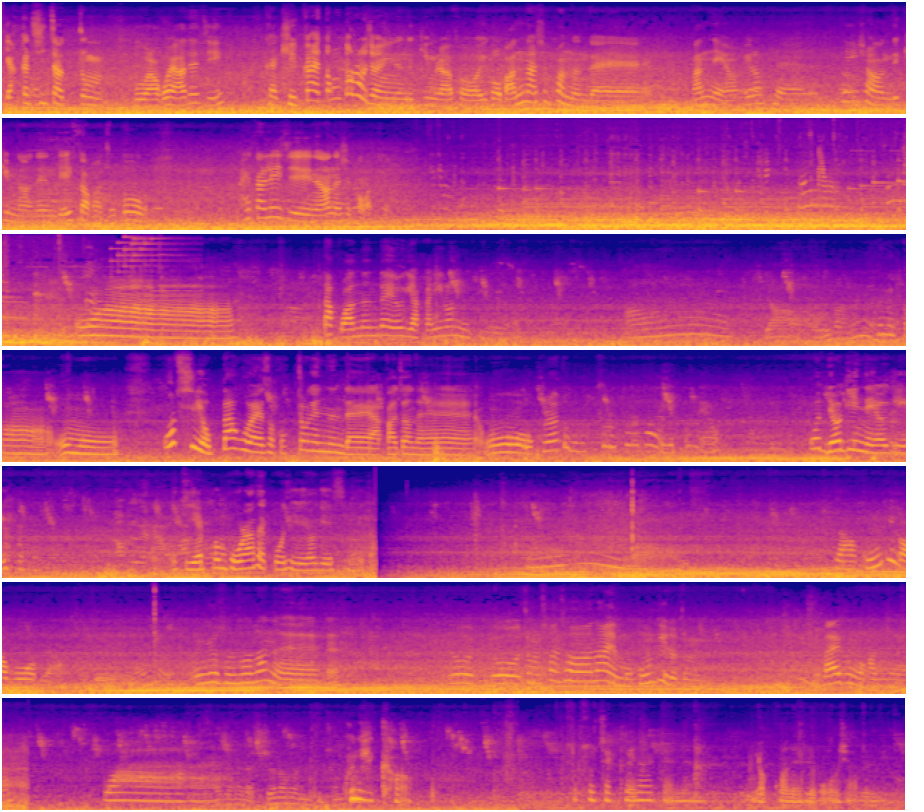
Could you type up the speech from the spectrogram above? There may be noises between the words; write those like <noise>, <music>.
약간 진짜 좀 뭐라고 해야 되지? 그냥 길가에 똥 떨어져 있는 느낌이라서 이거 맞나 싶었는데 맞네요. 이렇게 스테이션 느낌 나는 게 있어가지고 헷갈리지는 않으실 것 같아요. 우와. 딱 왔는데 여기 약간 이런 아 야, 얼마나 그니까 어머. 꽃이 없다고 해서 걱정했는데 아까 전에. 오. 그래도 뭐 푸릇푸릇하고 예쁘네요. 꽃 여기 있네 여기. 이렇게 예쁜 보라색 꽃이 여기 있습니다. 음. 야 공기가 뭐. 이게 선선하네. 요 요 좀 선선하게 뭐 공기도 좀 맑은 것 같네요 와. 그니까. 숙소 체크인 할 때는 여권을 들고 오셔야 됩니다.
